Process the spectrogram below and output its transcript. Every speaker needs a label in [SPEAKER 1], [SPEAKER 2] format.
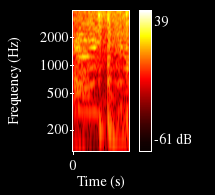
[SPEAKER 1] Earth.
